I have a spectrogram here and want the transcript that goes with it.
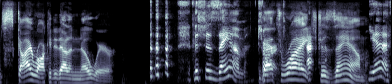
skyrocketed out of nowhere? The Shazam chart. That's right, I- Shazam. Yes,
